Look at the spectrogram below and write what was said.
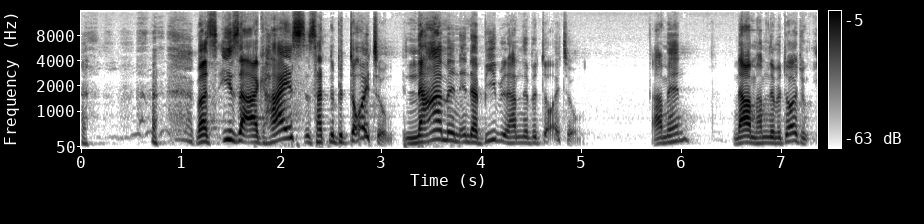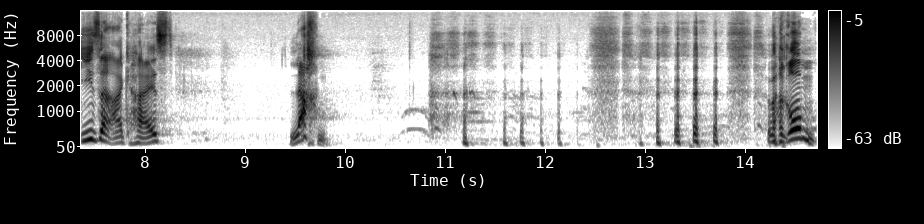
Was Isaak heißt, es hat eine Bedeutung. Namen in der Bibel haben eine Bedeutung. Amen. Namen haben eine Bedeutung. Isaak heißt lachen. Warum?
